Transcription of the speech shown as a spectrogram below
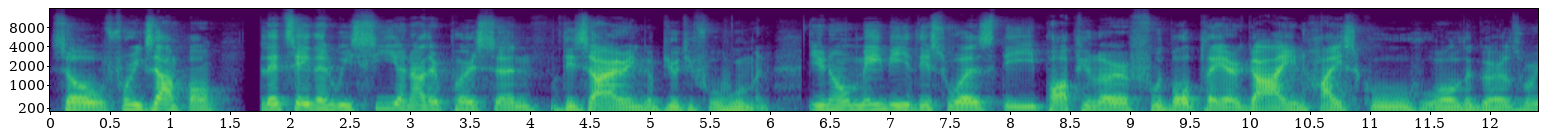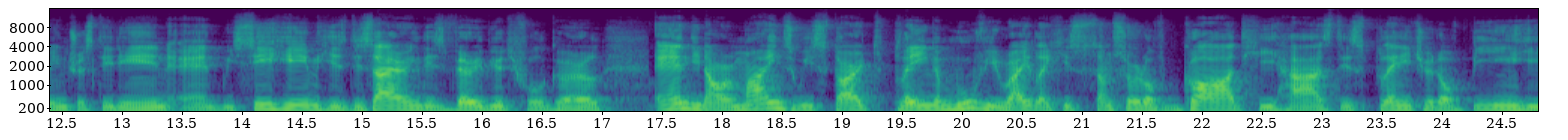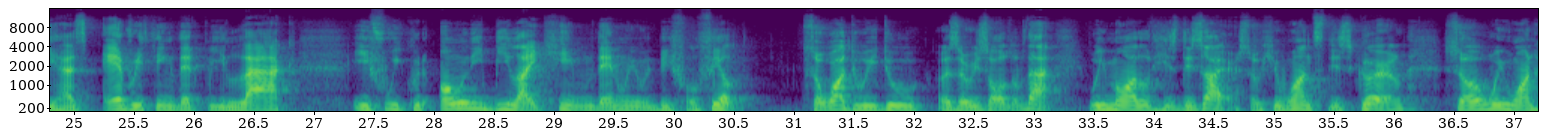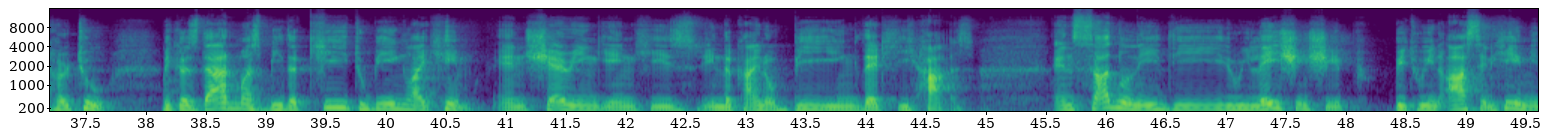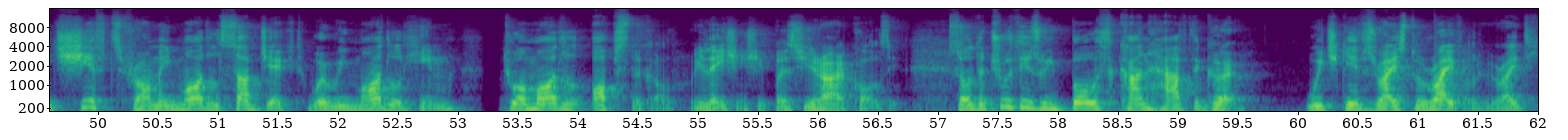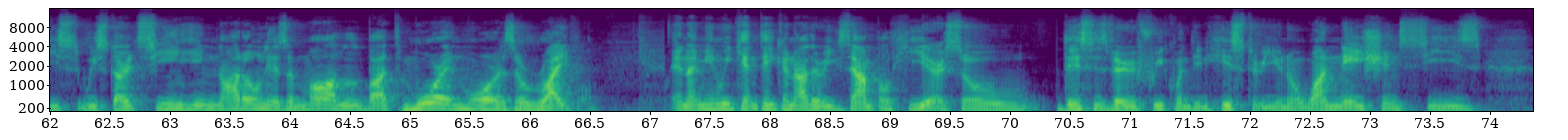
So, for example, let's say that we see another person desiring a beautiful woman. You know, maybe this was the popular football player guy in high school who all the girls were interested in, and we see him, he's desiring this very beautiful girl and in our minds we start playing a movie right? Like he's some sort of god. He has this plenitude of being. He has everything that we lack. If we could only be like him then we would be fulfilled. So what do we do as a result of that? We model his desire. So he wants this girl so we want her too. Because that must be the key to being like him and sharing in his in the kind of being that he has and suddenly the relationship between us and him, it shifts from a model subject where we model him to a model obstacle relationship, as Girard calls it. So the truth is, we both can't have the girl, which gives rise to rivalry, right? He's, we start seeing him not only as a model, but more and more as a rival. And I mean, we can take another example here. So, this is very frequent in history. You know, one nation sees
